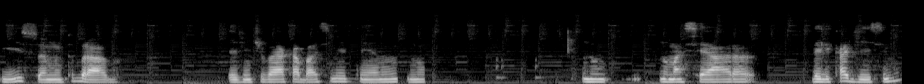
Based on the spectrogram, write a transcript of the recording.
E isso é muito brabo. E a gente vai acabar se metendo no, no, numa seara delicadíssima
